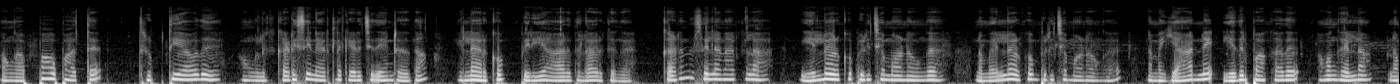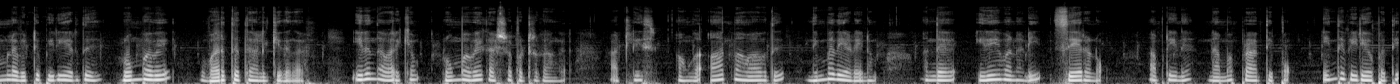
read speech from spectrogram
அவங்க அப்பாவை பார்த்த திருப்தியாவது அவங்களுக்கு கடைசி நேரத்தில் கிடைச்சதேன்றது தான் எல்லாருக்கும் பெரிய ஆறுதலாக இருக்குங்க. கடந்த சில நாட்களாக எல்லோருக்கும் பிடிச்சமானவங்க நம்ம எல்லோருக்கும் பிடிச்சமானவங்க நம்ம யாருன்னே எதிர்பார்க்காத அவங்க எல்லாம் நம்மளை விட்டு பிரியறது ரொம்பவே வருத்தத்தை அளிக்குதுங்க. இருந்த வரைக்கும் ரொம்பவே கஷ்டப்பட்டிருக்காங்க. அட்லீஸ்ட் அவங்க ஆத்மாவாவது நிம்மதி அடையணும் அந்த இறைவனடி சேரணும் அப்படின்னு நம்ம பிரார்த்திப்போம். இந்த வீடியோ பற்றி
